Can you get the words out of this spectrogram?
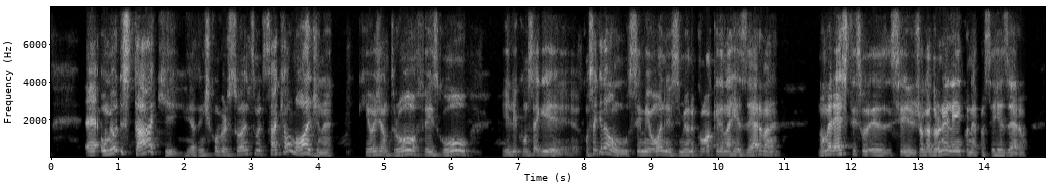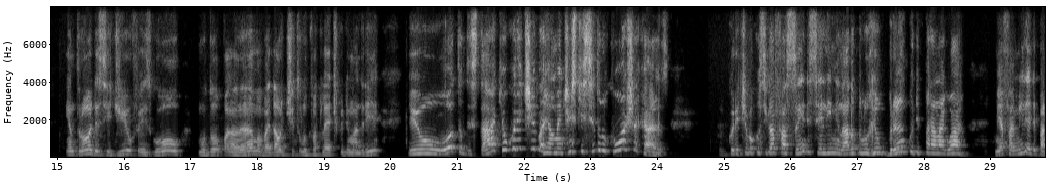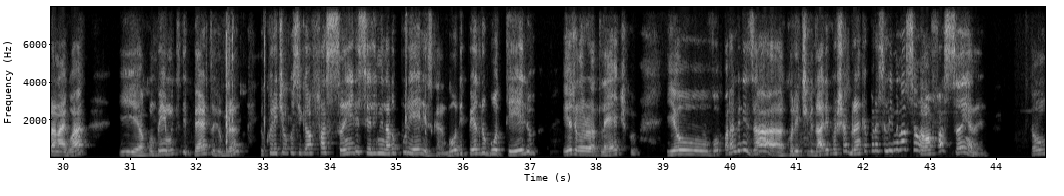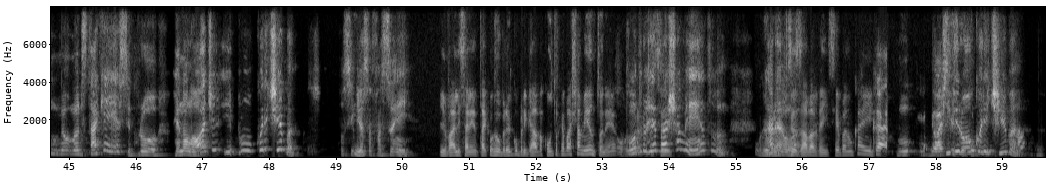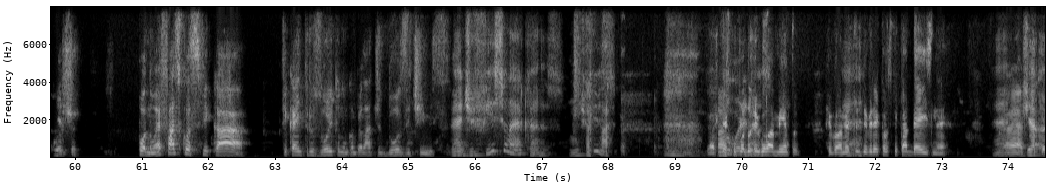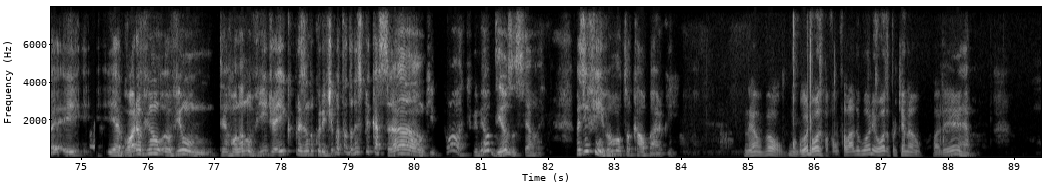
É, o meu destaque, a gente conversou antes, o meu destaque é o Lodge, né? Que hoje entrou, fez gol. Ele consegue. Consegue não, o Simeone, o Simeone coloca ele na reserva, né? Não merece ter esse, esse jogador no elenco, né, para ser reserva. Entrou, decidiu, fez gol, mudou o panorama, vai dar o título para o Atlético de Madrid. E o outro destaque é o Curitiba, realmente esquecido do Coxa, caras. O Curitiba conseguiu a façanha de ser eliminado pelo Rio Branco de Paranaguá. Minha família é de Paranaguá e acompanhei muito de perto o Rio Branco. E o Curitiba conseguiu a façanha de ser eliminado por eles, cara. Gol de Pedro Botelho, ex-jogador do Atlético. E eu vou parabenizar a coletividade Coxa Branca por essa eliminação. É uma façanha, velho. Então, meu, meu destaque é esse, pro Renan Lodge e pro Curitiba. Conseguiu essa façanha aí. E vale salientar que o Rio Branco brigava contra o rebaixamento, né? O contra o rebaixamento. O Rio cara, Branco precisava eu... vencer para não cair. Cara, o, eu acho que, que virou o Curitiba. Poxa. Pô, não é fácil classificar, ficar entre os oito num campeonato de 12 times. É difícil, né, cara? Muito difícil. eu acho que é culpa do regulamento. O regulamento é. deveria classificar 10, né? É, é, e, e, agora eu vi, um, eu vi um. Tem rolando um vídeo aí que o presidente do Curitiba tá dando explicação. Que, pô, que, meu Deus do céu, né? Mas enfim, vamos tocar o barco aí. Né, bom, glorioso, vamos falar do glorioso, por que não? Pode. É,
